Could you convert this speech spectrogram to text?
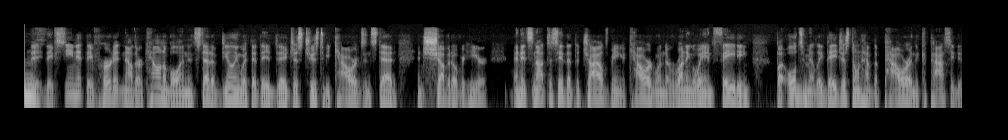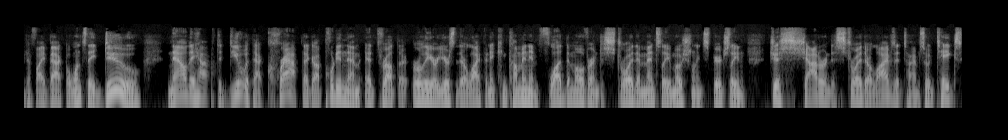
Mm. They, they've seen it, they've heard it, now they're accountable. And instead of dealing with it, they, they just choose to be cowards instead and shove it over here. And it's not to say that the child's being a coward when they're running away and fading, but mm-hmm. ultimately they just don't have the power and the capacity to fight back. But once they do, now they have to deal with that crap that got put in them throughout the earlier years of their life. And it can come in and flood them over and destroy them mentally, emotionally, and spiritually, and just shatter and destroy their lives at times. So it takes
